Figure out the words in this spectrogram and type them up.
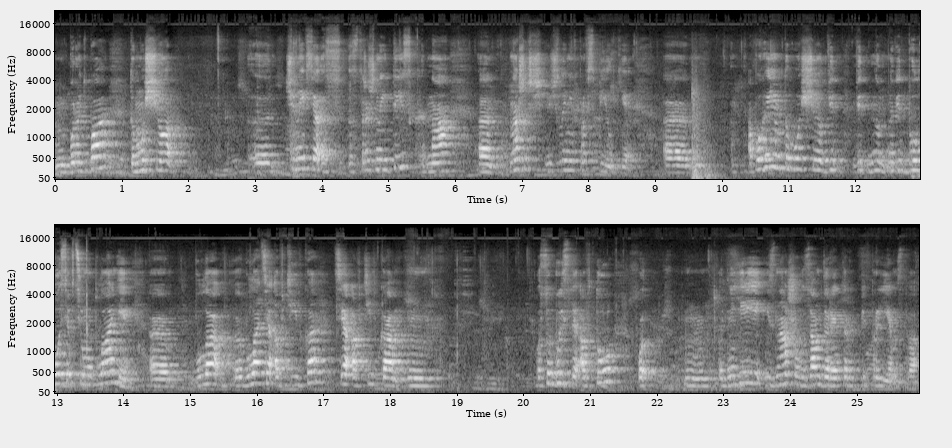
боротьба, тому що е, чинився страшний тиск на е, наших членів профспілки. Апогеєм того, що ну, відбулося в цьому плані, була, була ця автівка. Ця автівка особисте авто однієї із нашого замдиректора підприємства.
